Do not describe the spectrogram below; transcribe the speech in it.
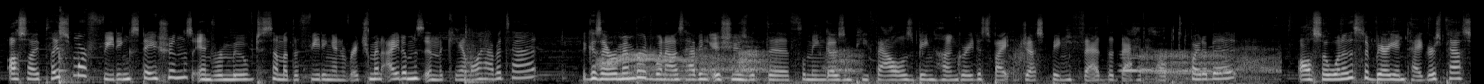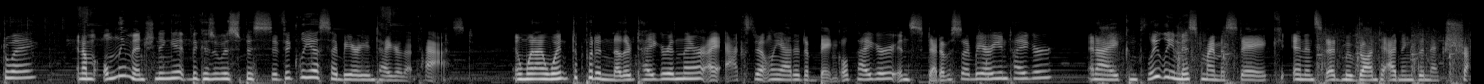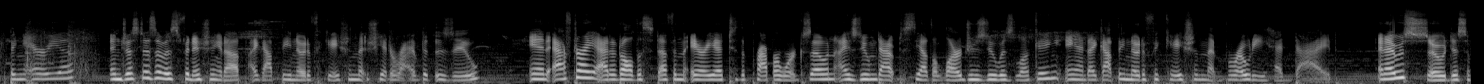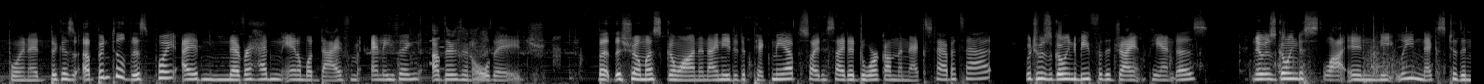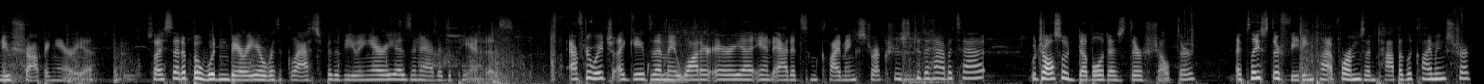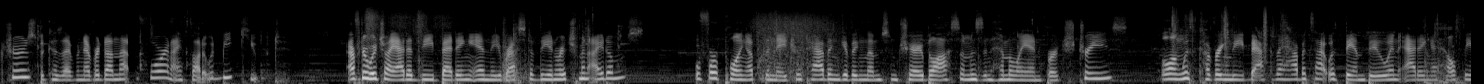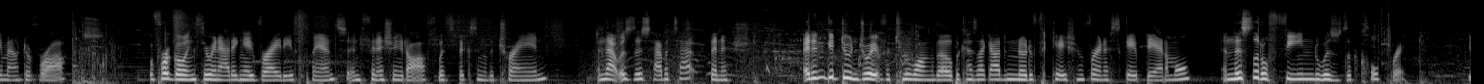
Also, I placed more feeding stations and removed some of the feeding enrichment items in the camel habitat, because I remembered when I was having issues with the flamingos and peafowls being hungry despite just being fed that that had helped quite a bit. Also, one of the Siberian tigers passed away, and I'm only mentioning it because it was specifically a Siberian tiger that passed. And when I went to put another tiger in there, I accidentally added a Bengal tiger instead of a Siberian tiger, and I completely missed my mistake and instead moved on to adding the next shopping area. And just as I was finishing it up, I got the notification that she had arrived at the zoo. And after I added all the stuff in the area to the proper work zone, I zoomed out to see how the larger zoo was looking, and I got the notification that Brody had died. And I was so disappointed because up until this point, I had never had an animal die from anything other than old age. But the show must go on, and I needed to pick me up, so I decided to work on the next habitat, which was going to be for the giant pandas. And it was going to slot in neatly next to the new shopping area. So I set up a wooden barrier with glass for the viewing areas and added the pandas. After which, I gave them a water area and added some climbing structures to the habitat, which also doubled as their shelter. I placed their feeding platforms on top of the climbing structures because I've never done that before and I thought it would be cute. After which I added the bedding and the rest of the enrichment items, before pulling up the nature tab and giving them some cherry blossoms and Himalayan birch trees, along with covering the back of the habitat with bamboo and adding a healthy amount of rocks, before going through and adding a variety of plants and finishing it off with fixing the terrain. And that was this habitat finished. I didn't get to enjoy it for too long though because I got a notification for an escaped animal, and this little fiend was the culprit.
